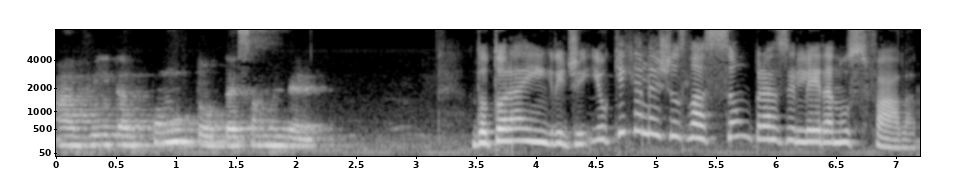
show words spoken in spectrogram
a vida como um todo dessa mulher. Doutora Ingrid, e o que, que a legislação brasileira nos fala?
